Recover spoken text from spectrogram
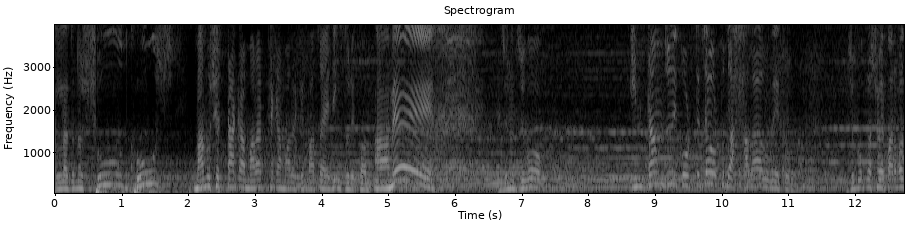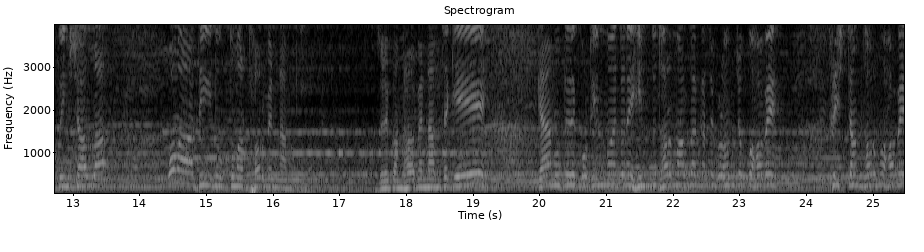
আল্লাহ যেন সুদ, ঘুষ, মানুষের টাকা মারার থেকে আমাদেরকে বাঁচায়। দিক জোরে কম আমেন। এই জন্য যুবক ইনকাম যদি করতে চাও টু দা হালাল ওয়ে করবা। যুবকরা সবাই পারবা তো ইনশাআল্লাহ? ওমা দিন তোমার ধর্মের নাম কি? যেরকম ধর্মের নামটা কি কেমতের কঠিন ময়দানে হিন্দু ধর্ম আল্লাহর কাছে গ্রহণযোগ্য হবে খ্রিস্টান ধর্ম হবে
